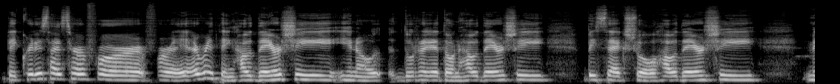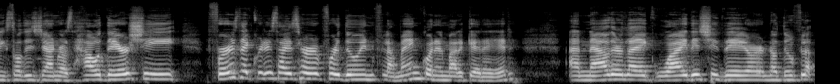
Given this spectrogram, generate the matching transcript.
they criticize her for for everything. How dare she, you know, do reggaeton? How dare she be sexual? How dare she mix all these genres? How dare she? First, they criticize her for doing flamenco in El Mal Querer. And now they're like, why did she dare not do fla-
